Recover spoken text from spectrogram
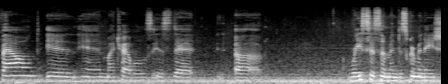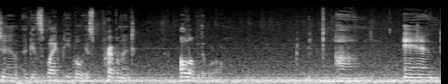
found in in my travels is that uh, racism and discrimination against Black people is prevalent all over the world. Um, and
